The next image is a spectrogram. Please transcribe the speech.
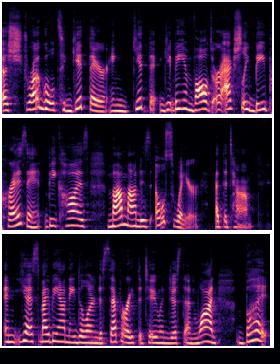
a struggle to get there and get that get be involved or actually be present because my mind is elsewhere at the time. And yes, maybe I need to learn to separate the two and just unwind, but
